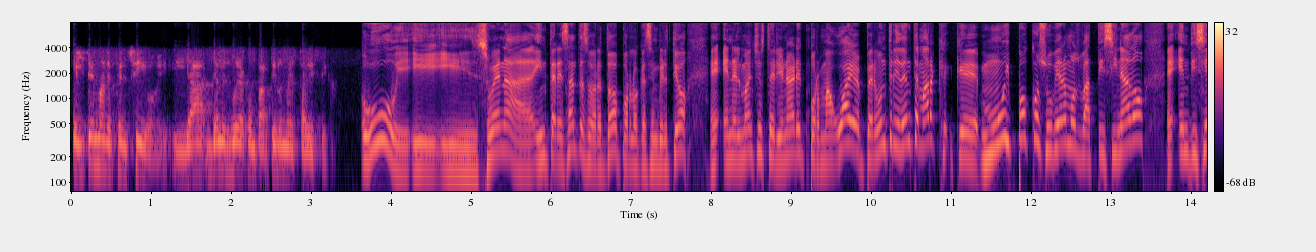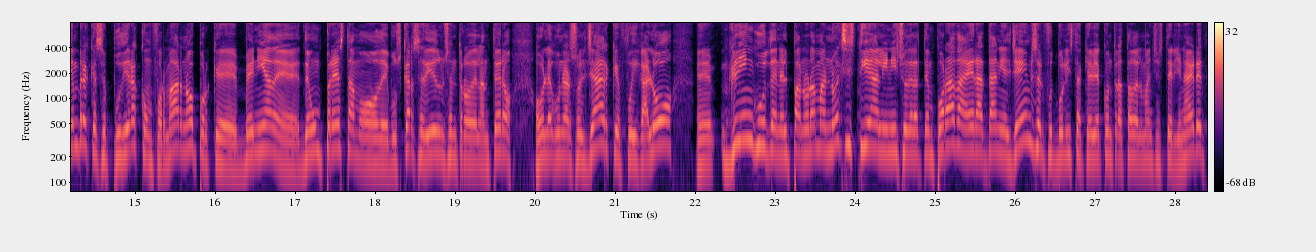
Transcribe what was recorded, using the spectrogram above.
el tema defensivo y ya, ya les voy a compartir una estadística. Uy, y, y, suena interesante, sobre todo por lo que se invirtió en el Manchester United por Maguire, pero un tridente, Mark, que muy pocos hubiéramos vaticinado en diciembre que se pudiera conformar, ¿no? Porque venía de, un préstamo de buscar cedido un centro delantero o Gunnar Solskjaer, que fue y galó. Eh, Greenwood en el panorama no existía al inicio de la temporada, era Daniel James, el futbolista que había contratado el Manchester United,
